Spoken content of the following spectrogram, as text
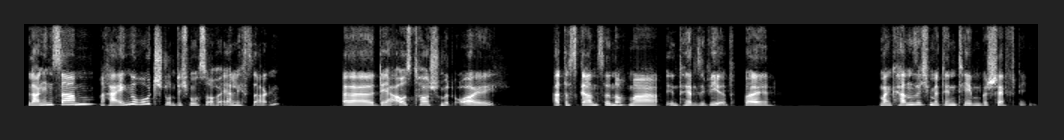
langsam reingerutscht und ich muss auch ehrlich sagen, äh, der Austausch mit euch hat das Ganze nochmal intensiviert, weil man kann sich mit den Themen beschäftigen.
